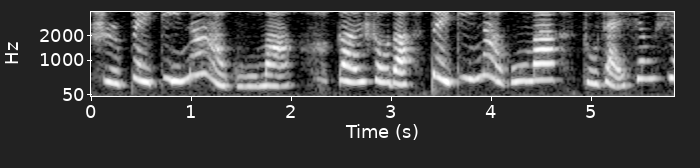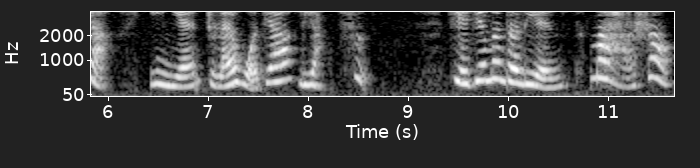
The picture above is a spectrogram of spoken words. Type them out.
是贝蒂娜姑妈。”干瘦的贝蒂娜姑妈住在乡下，一年只来我家两次。姐姐们的脸马上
